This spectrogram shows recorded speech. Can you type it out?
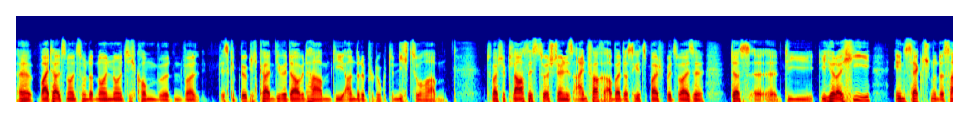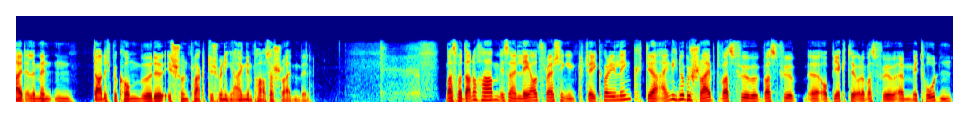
äh, weiter als 1999 kommen würden, weil es gibt Möglichkeiten, die wir damit haben, die andere Produkte nicht so haben. Zum Beispiel Classlist zu erstellen ist einfach, aber dass ich jetzt beispielsweise dass äh, die, die Hierarchie in Section oder Side-Elementen dadurch bekommen würde, ist schon praktisch, wenn ich einen eigenen Parser schreiben will. Was wir dann noch haben, ist ein Layout-Thrashing in jQuery-Link, der eigentlich nur beschreibt, was für, was für äh, Objekte oder was für äh, Methoden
